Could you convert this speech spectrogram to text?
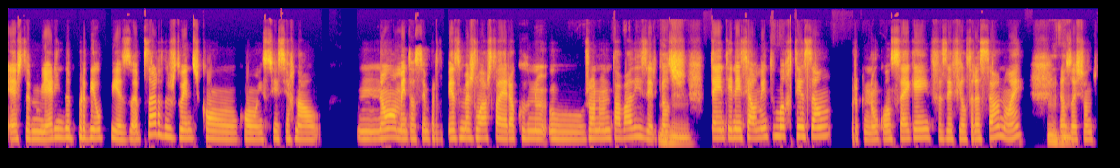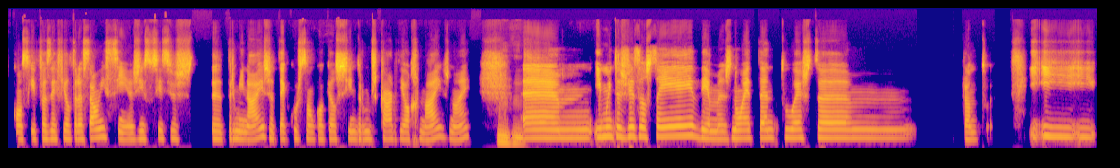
esta mulher ainda perdeu peso, apesar dos doentes com, com insuficiência renal não aumentam sempre de peso, mas lá está, era o que o, João Nuno estava a dizer, que eles Uhum, têm tendencialmente uma retenção, porque não conseguem fazer filtração, não é? uhum. Eles deixam de conseguir fazer filtração e sim, as insuficiências eh, terminais até cursam com aqueles síndromes cardiorrenais, não é? Uhum. Um, e muitas vezes eles têm edemas, não é tanto esta. hum, Pronto. E, e- e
